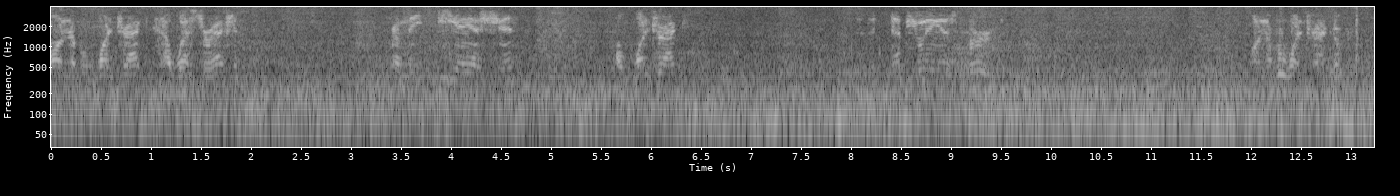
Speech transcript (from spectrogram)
on number 1 track in a west direction. From the EAS Shin on 1 track to the WAS Bird on number 1 track, over.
